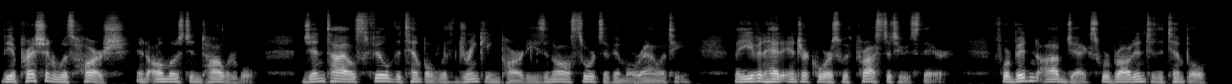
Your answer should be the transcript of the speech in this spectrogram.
The oppression was harsh and almost intolerable. Gentiles filled the temple with drinking parties and all sorts of immorality. They even had intercourse with prostitutes there. Forbidden objects were brought into the temple,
